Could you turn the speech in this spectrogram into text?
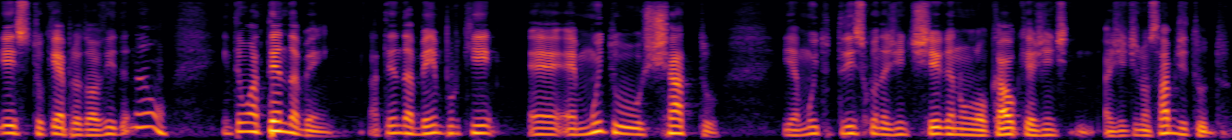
E isso tu quer para tua vida? Não. Então atenda bem. Atenda bem porque é, é muito chato e é muito triste quando a gente chega num local que a gente, a gente não sabe de tudo.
